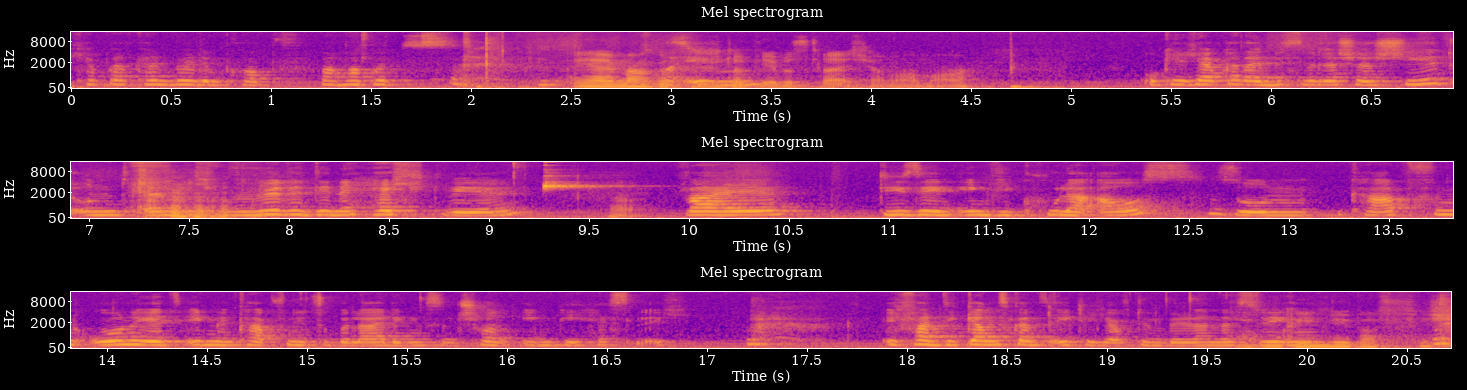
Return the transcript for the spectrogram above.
Ich habe gerade kein Bild im Kopf. Mach mal kurz. Ja, wir machen Mal kurz ich glaube, ihr bis gleich, ja, Mama. Okay, ich habe gerade ein bisschen recherchiert und ähm, ich würde den Hecht wählen, Ja. weil die sehen irgendwie cooler aus. So ein Karpfen, ohne jetzt irgendeinen Karpfen hier zu beleidigen, sind schon irgendwie hässlich. Ich fand die ganz, ganz eklig auf den Bildern, Warum reden deswegen. wir über Fische?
